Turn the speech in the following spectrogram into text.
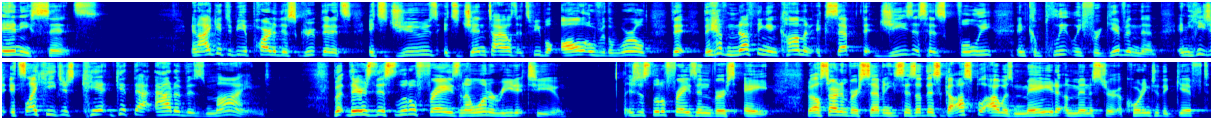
any sense. And I get to be a part of this group that it's, it's Jews, it's Gentiles, it's people all over the world that they have nothing in common except that Jesus has fully and completely forgiven them. And he's, it's like he just can't get that out of his mind. But there's this little phrase, and I want to read it to you. There's this little phrase in verse 8. I'll start in verse 7. He says, Of this gospel I was made a minister according to the gift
